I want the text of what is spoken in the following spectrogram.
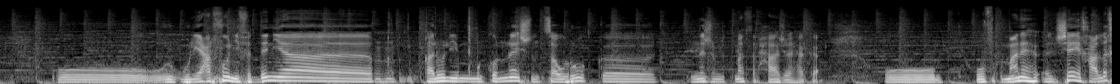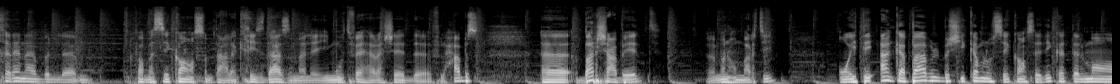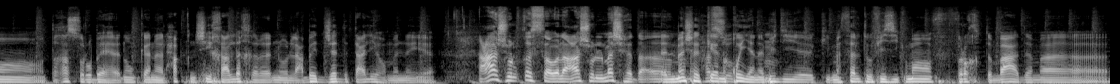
واللي يعرفوني في الدنيا. قالوا لي ما كناش نتصوروك آه، نجم تمثل حاجة هكا. و ومعناه شيخ على الأخر أنا بال فما séquence نتاع la crise d'asthme اللي يموت فيها رشاد في الحبس. آه، برشا عباد منهم مرتي ont été incapables باش يكملوا ال séquence هذيك tellement تأثروا بها. donc أنا الحق نشيخ على الأخر إنه العباد جدت عليهم إنه ي- عاشوا القصة ولا عاشوا المشهد. المشهد كان قوي. أنا même بيدي كي مثلته physiquement فرغت من بعد ما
